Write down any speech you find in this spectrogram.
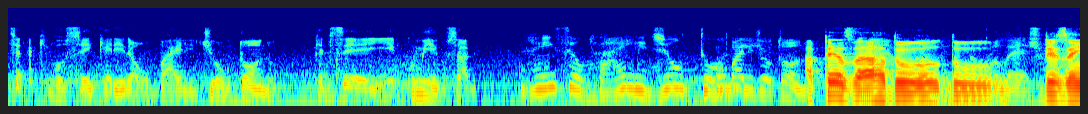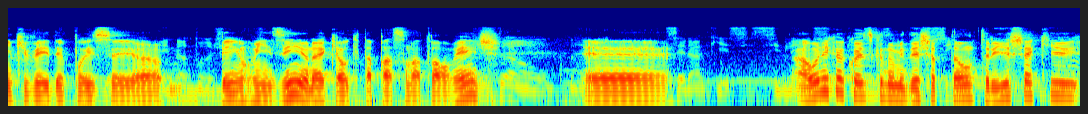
será que você quer ir ao baile de outono? Quer dizer, ir comigo, sabe? Em seu baile de outono. Baile de outono. Apesar do, do desenho que veio depois ser bem ruinzinho, né? Que é o que tá passando atualmente. É, a única coisa que não me deixa tão triste é que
